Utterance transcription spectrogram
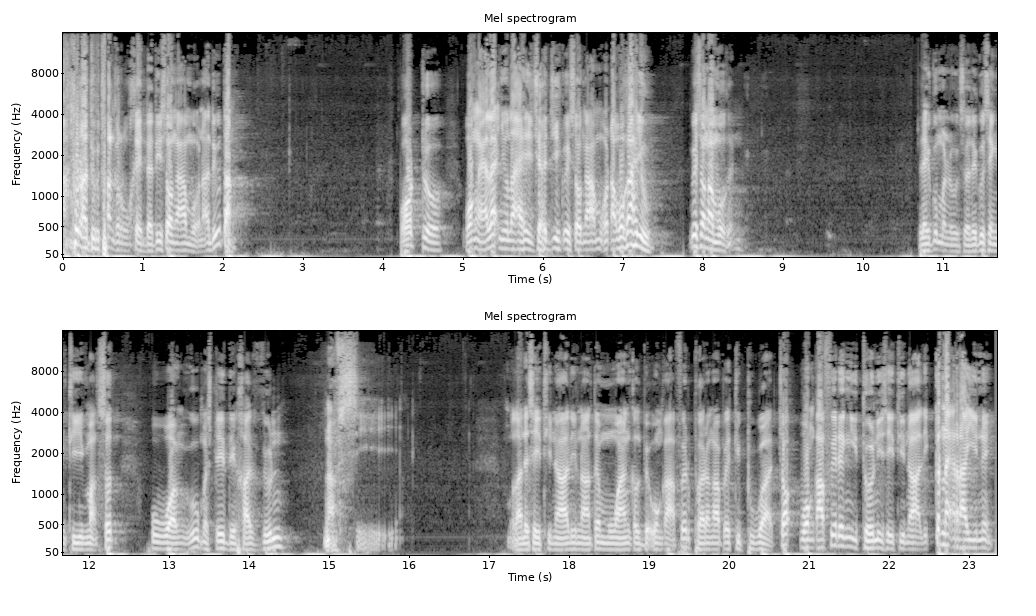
aku ora utang ke rugen, dadi iso ngamuk. Nanti utang. Podo, wong elek nyulayani janji kowe iso ngamuk, nek wong ayu kowe iso ngamuk kan. Lha iku manusa, lha iku sing dimaksud uangku mesti dihadzun nafsi. Mulane Sayyidina Ali nate muangkel mbek wong kafir bareng ape dibuacok wong kafir yang ngidoni Sayyidina Ali kena raine.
